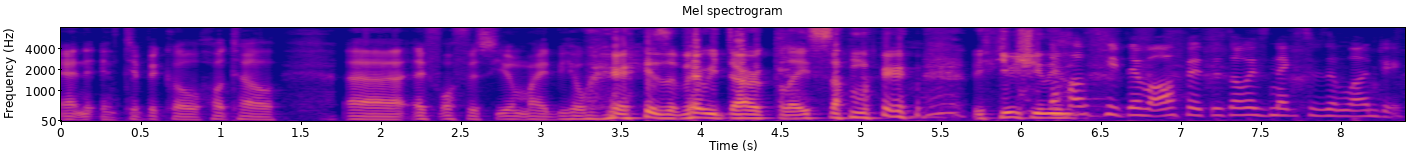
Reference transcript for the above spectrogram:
in a typical hotel, uh, if office you might be aware is a very dark place somewhere. usually the housekeeping office is always next to the laundry.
